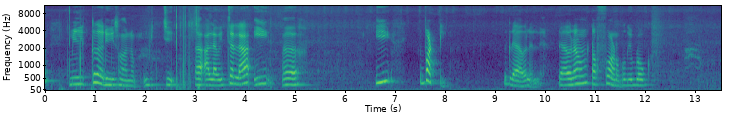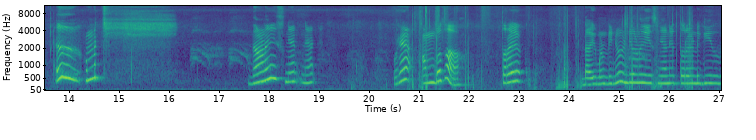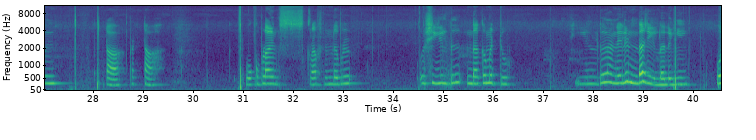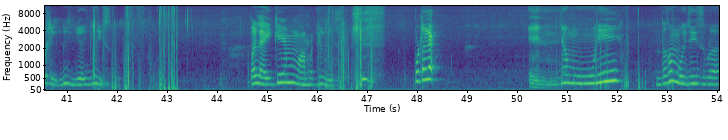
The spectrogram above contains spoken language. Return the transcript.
മിൽക്ക് തരും ഈ സാധനം. വിച്ച് അല്ല വിച്ചല്ല ഈ ഈ പട്ടി. ഇത് ഗ്രാവലല്ലേ ഗ്രാവലാണ് ടഫാണ് പുതിയ ബ്ലോക്ക് അമ്മച്ചി. ഇതാണ് ഞാൻ ഞാൻ ഒരു അമ്പതാ? ഇത്ര ഡയമണ്ടിന് വേണ്ടിയാണ് കേസ് ഞാൻ ഇത്ര ഉണ്ടെങ്കിൽ ചെയ്തത് പെട്ടാ പെട്ടാ. വോക്ക് പ്ലാൻസ് ക്രാഫ്റ്റ് ഡബിൾ ഒരു ഷീൽഡ് ഉണ്ടാക്കാൻ പറ്റൂ. ഷീൽഡ് എന്തെങ്കിലും ഉണ്ടാ ഷീൽഡ് അല്ലെങ്കിൽ ഓ ഷീൽഡ് ഇല്ല കേസ് അപ്പം ലൈക്ക് ചെയ്യാൻ മറക്കരുത് പൊട്ടല്ലേ എന്റെ മോനെ എന്താ സംഭവിച്ചീസ് ഇവിടെ?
